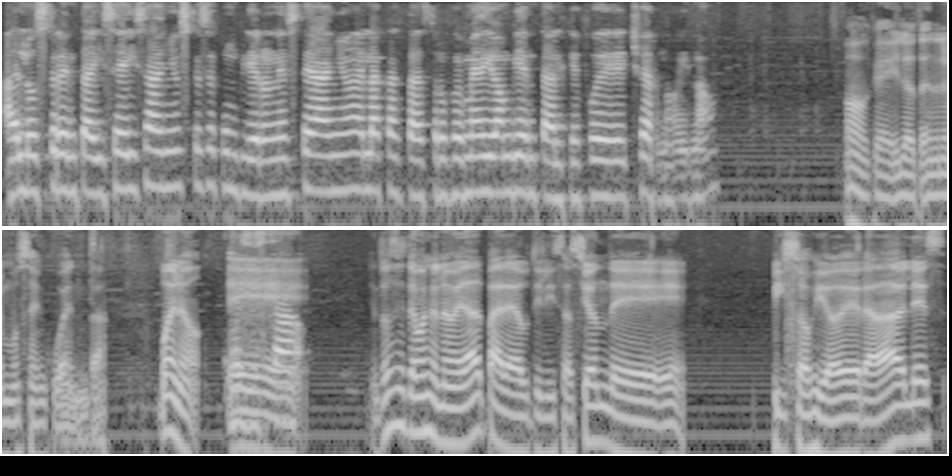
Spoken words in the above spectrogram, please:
a los 36 años que se cumplieron este año de la catástrofe medioambiental que fue Chernobyl, ¿no? Ok, lo tendremos en cuenta. Bueno, Eso eh, entonces tenemos la novedad para la utilización de pisos biodegradables,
